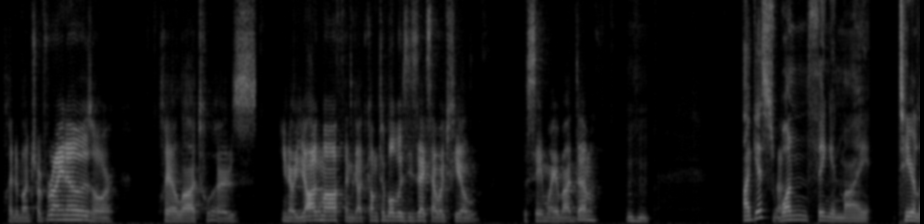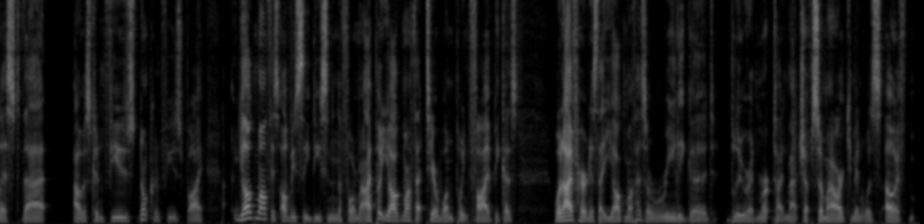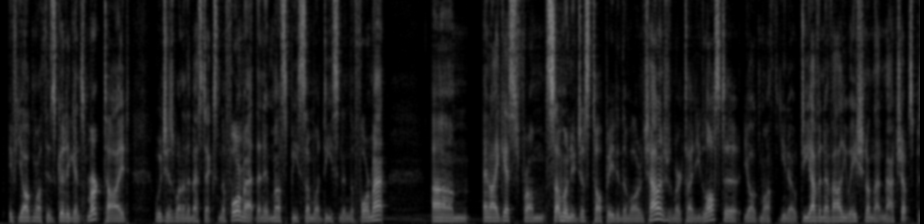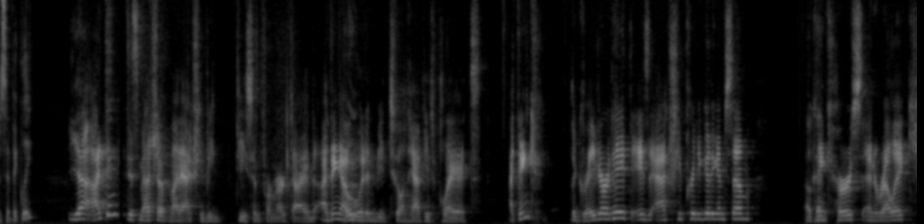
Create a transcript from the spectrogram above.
played a bunch of Rhinos or play a lot was you know Yawgmoth and got comfortable with these decks, I would feel the same way about them. Mm-hmm. I guess uh, one thing in my tier list that I was confused, not confused by, Yawgmoth is obviously decent in the format. I put Yawgmoth at tier 1.5 because what I've heard is that Yawgmoth has a really good blue red Murktide matchup. So my argument was, oh, if if Yawgmoth is good against Murktide, which is one of the best decks in the format, then it must be somewhat decent in the format. Um, and I guess from someone who just top eighted the Modern Challenge with Murktide, you lost to Yawgmoth. You know, do you have an evaluation on that matchup specifically? Yeah, I think this matchup might actually be decent for Murktide. I think I Ooh. wouldn't be too unhappy to play it. I think the Graveyard Hate is actually pretty good against them. Okay. I think Hearse and Relic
